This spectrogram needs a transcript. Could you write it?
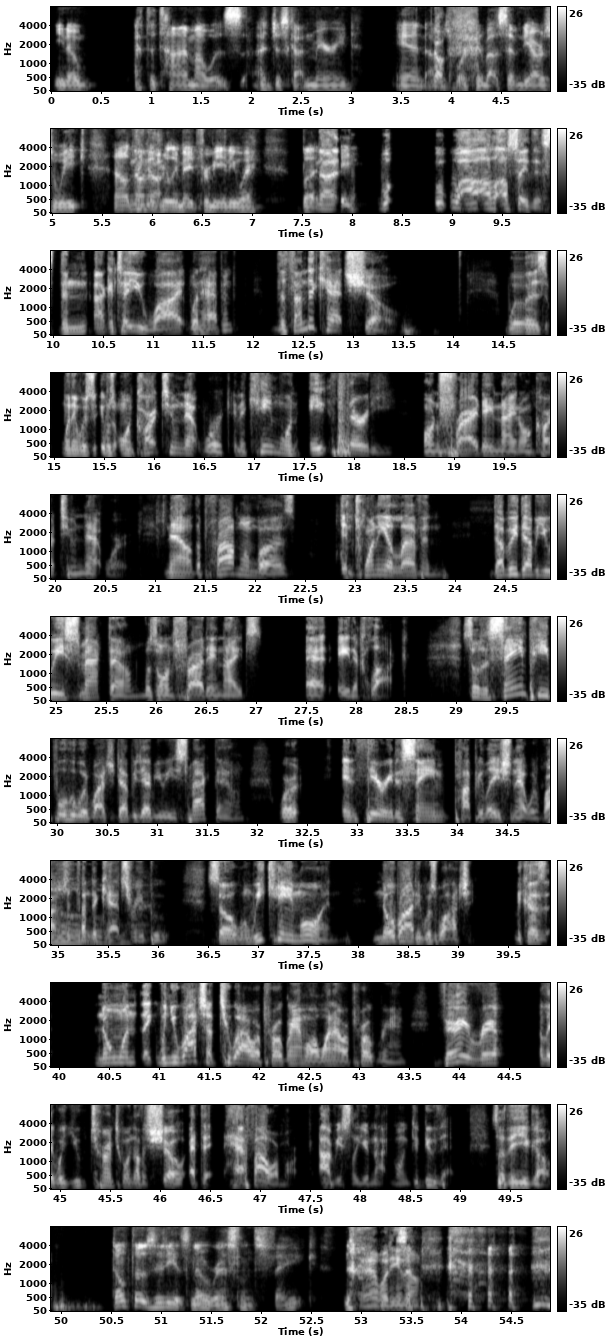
you know, at the time I was I just gotten married and I oh. was working about seventy hours a week. I don't no, think no. it was really made for me anyway. But no, it, well, well, I'll, I'll say this. Then I can tell you why. What happened? The Thundercat show was when it was it was on Cartoon Network, and it came on eight thirty on Friday night on Cartoon Network. Now the problem was in 2011, WWE SmackDown was on Friday nights at eight o'clock. So the same people who would watch WWE SmackDown were in theory the same population that would watch oh. the Thundercats reboot. So when we came on, nobody was watching because no one like when you watch a two hour program or a one hour program, very rarely will you turn to another show at the half hour mark. Obviously, you're not going to do that. So there you go. Don't those idiots know wrestling's fake? Yeah, what do you know?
